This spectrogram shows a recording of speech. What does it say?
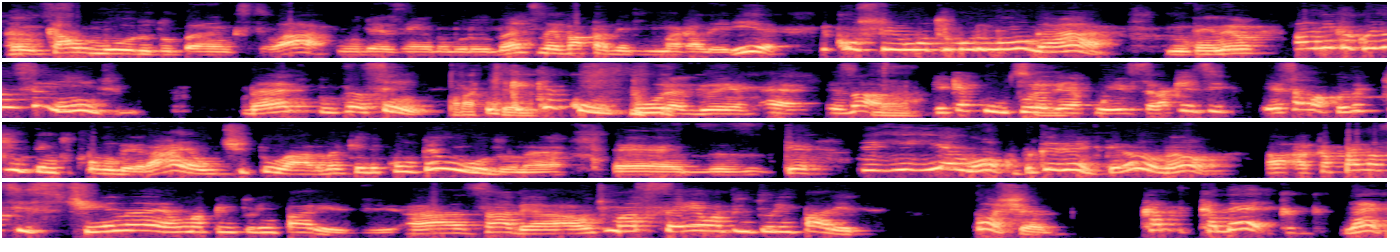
arrancar o muro do Banksy lá, o desenho do muro do Banksy, levar para dentro de uma galeria e construir um outro muro no lugar, entendeu? A única coisa é o seguinte, né? Então, assim, o que, que, a cultura ganha? É, exato. É. O que, que a cultura Sim. ganha com isso? Será que esse, essa é uma coisa que quem tem que ponderar é o titular daquele conteúdo, né? É, que, e, e, é louco, porque, gente, querendo ou não, a, a Capela Sistina é uma pintura em parede. A, sabe, a Última Ceia é uma pintura em parede. Poxa, cadê, cadê né?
